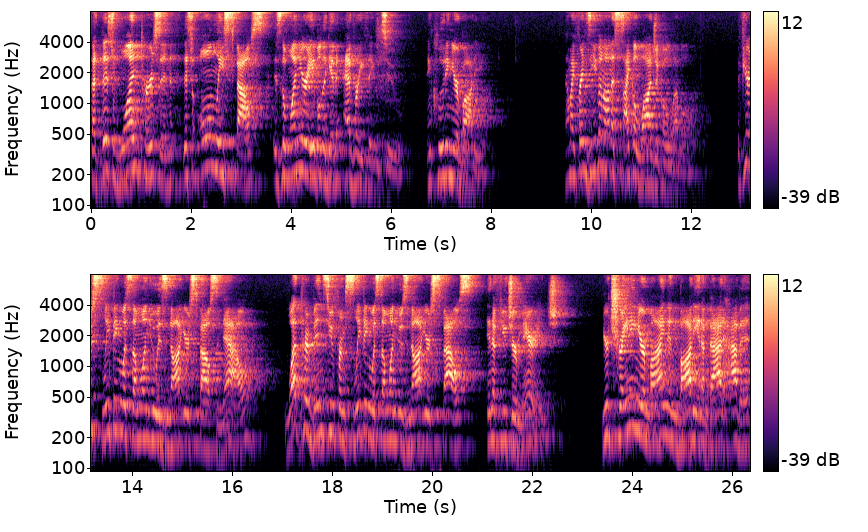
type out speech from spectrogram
that this one person, this only spouse, is the one you're able to give everything to, including your body. Now, my friends, even on a psychological level, if you're sleeping with someone who is not your spouse now, what prevents you from sleeping with someone who's not your spouse in a future marriage? You're training your mind and body in a bad habit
